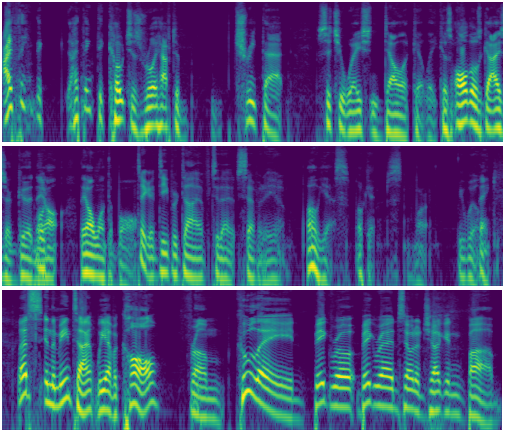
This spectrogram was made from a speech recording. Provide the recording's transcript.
I think the I think the coaches really have to treat that situation delicately because all those guys are good. And they all they all want the ball. Take a deeper dive to that at 7 a.m. Oh yes. Okay. Smart. We will. Thank you. Let's. In the meantime, we have a call from Kool Aid, Big Ro- Big Red Soda Chugging Bob.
